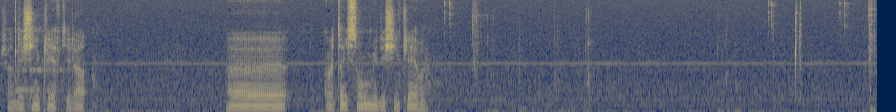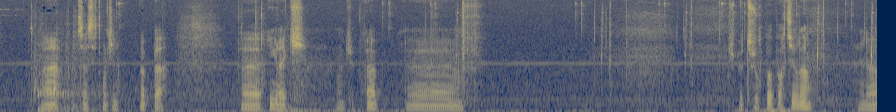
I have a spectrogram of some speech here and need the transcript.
J'ai un déchet nucléaire qui est là. Euh... Ah bah attends, ils sont où mes déchets nucléaires Voilà, ça c'est tranquille. Hop là. Euh, y. Donc hop. Euh... Je peux toujours pas partir là. Et là,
